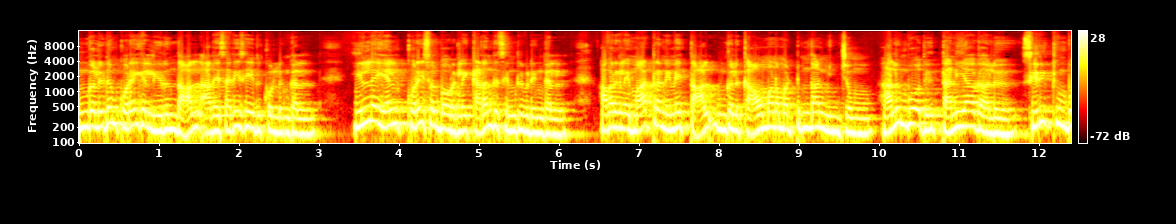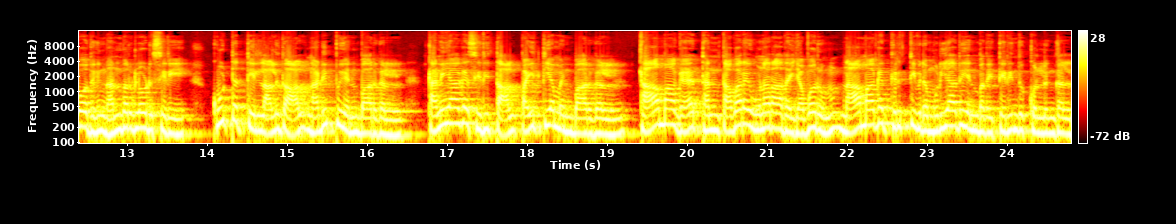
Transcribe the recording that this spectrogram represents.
உங்களிடம் குறைகள் இருந்தால் அதை சரி செய்து கொள்ளுங்கள். இல்லையல் குறை சொல்பவர்களை கடந்து சென்று விடுங்கள். அவர்களை மாற்ற நினைத்தால் உங்களுக்கு அவமானம் மட்டும்தான் மிஞ்சும். அழும்போது தனியாக அழு சிரிக்கும் போது நண்பர்களோடு சிரி கூட்டத்தில் அழுதால் நடிப்பு என்பார்கள். தனியாக சிரித்தால் பைத்தியம் என்பார்கள். தாமாக தன் தவறை உணராத எவரும் நாமாக திருத்திவிட முடியாது என்பதை தெரிந்து கொள்ளுங்கள்.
